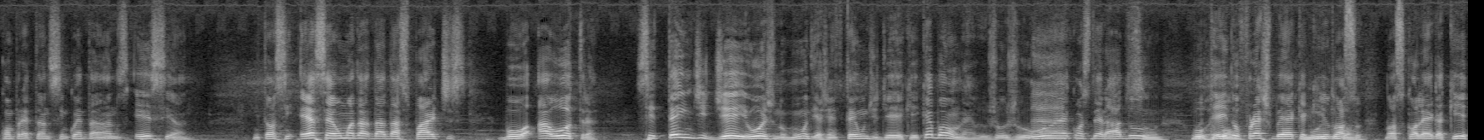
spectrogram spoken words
completando 50 anos esse ano. Então, assim, essa é uma da- da- das partes boa. A outra, se tem DJ hoje no mundo, e a gente tem um DJ aqui que é bom, né? O Juju é, considerado Sim, o rei bom. do flashback aqui, Muito o nosso, bom. nosso colega aqui.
